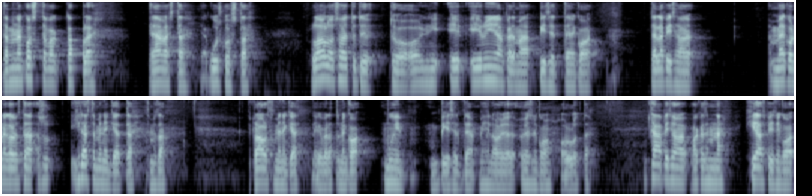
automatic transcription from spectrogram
tämmöinen kostettava kappale elämästä ja uskosta. Laulu on soitettu, ei, ei, ei ole niin aikaa tämä biisi, että Tällä biisissä on melko sitä hidasta menenkää, että tämmöistä raulasta menenkää, eikä verrattuna niin muihin biiseihin, mitä meillä on yleensä niin ollut. Että tämä biisi on aika semmoinen hidas biisi, niin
